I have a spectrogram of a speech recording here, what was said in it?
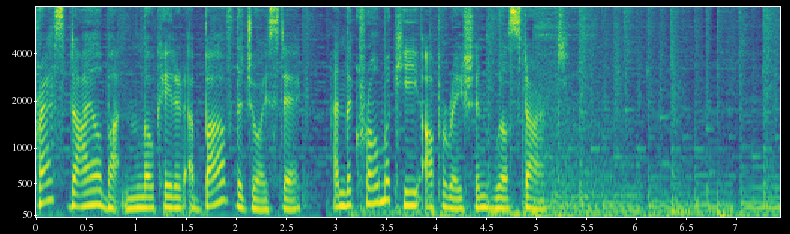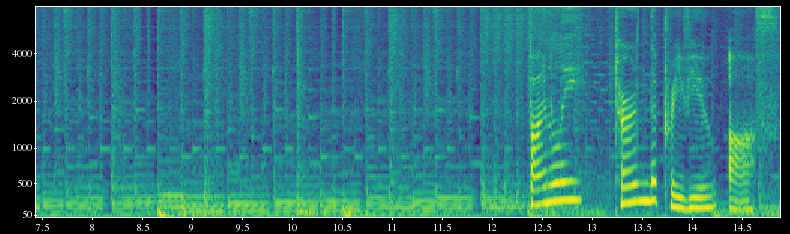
Press dial button located above the joystick and the chroma key operation will start. Finally, turn the preview off.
